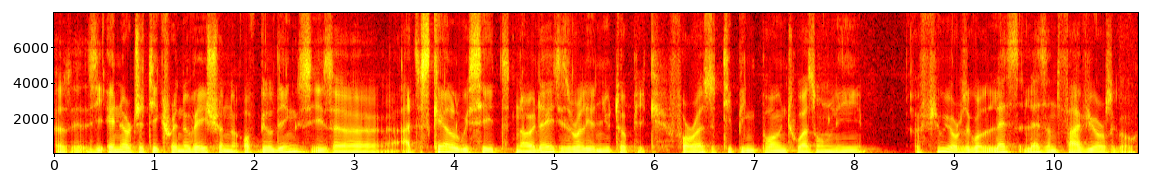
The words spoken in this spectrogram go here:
the energetic renovation of buildings is, uh, at the scale we see it nowadays, is really a new topic. For us, the tipping point was only a few years ago, less, less than five years ago.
